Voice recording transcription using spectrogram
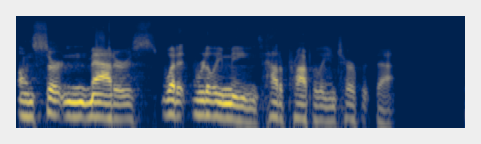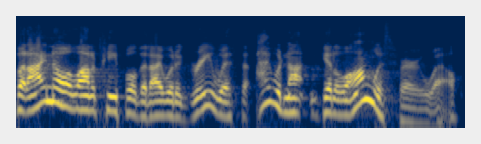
on certain matters, what it really means, how to properly interpret that. But I know a lot of people that I would agree with that I would not get along with very well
